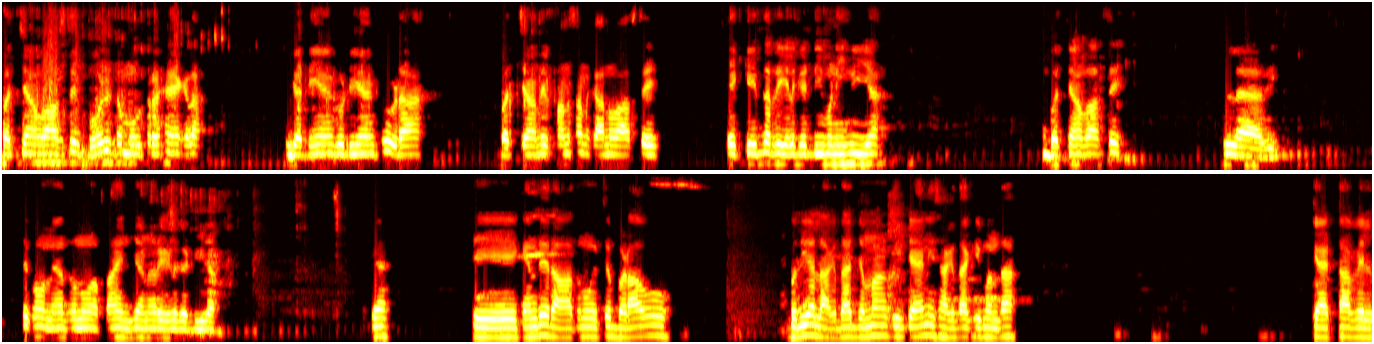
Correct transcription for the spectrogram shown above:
ਬੱਚਿਆਂ ਵਾਸਤੇ ਬੁਲਟ ਮੋਟਰਸਾਈਕਲ ਗੱਡੀਆਂ ਗੁੱਡੀਆਂ, ਘੋੜਾ, ਬੱਚਿਆਂ ਦੇ ਫੰਕਸ਼ਨ ਕਰਨ ਵਾਸਤੇ ਇੱਕ ਇਧਰ ਰੇਲ ਗੱਡੀ ਬਣੀ ਹੋਈ ਆ। ਬੱਚਿਆਂ ਵਾਸਤੇ ਲੈ ਵੀ। ਦਿਖਾਉਂਦੇ ਆ ਤੁਹਾਨੂੰ ਆਪਾਂ ਇੰਜਨ ਰੇਲ ਗੱਡੀ ਦਾ। ਠੀਕ ਹੈ ਤੇ ਕਹਿੰਦੇ ਰਾਤ ਨੂੰ ਇੱਥੇ ਬੜਾ ਉਹ ਵਧੀਆ ਲੱਗਦਾ। ਜਮਾ ਕੋਈ ਕਹਿ ਨਹੀਂ ਸਕਦਾ ਕਿ ਬੰਦਾ ਕੈਟਾਵਿਲ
